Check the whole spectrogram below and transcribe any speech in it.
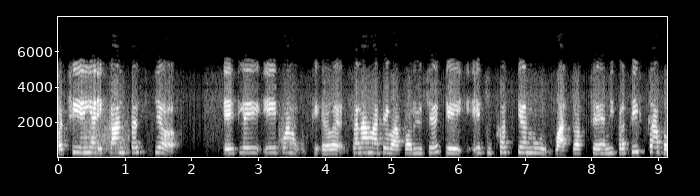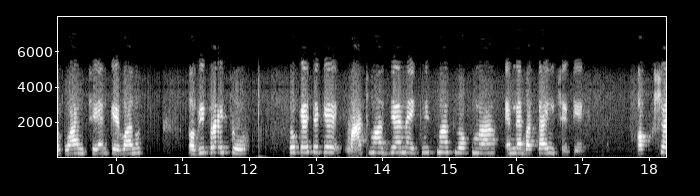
પછી અહીંયા એકાંતસ્ય એટલે એ પણ શેના માટે વાપર્યું છે કે એ સુખસ્યનું વાચક છે, એની પ્રતિષ્ઠા ભગવાન છે એમ કહેવાનો અભિપ્રાય શું તો કહે છે કે પાંચમા અધ્યાયના એકવીસમા શ્લોકમાં એમને બતાવ્યું છે કે અક્ષય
